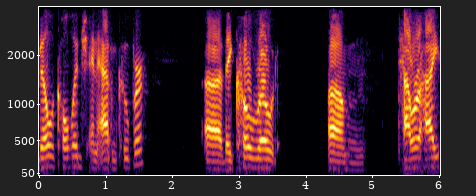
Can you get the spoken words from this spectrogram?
Bill Coolidge, and Adam Cooper. Uh, they co-wrote um, Tower Heist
